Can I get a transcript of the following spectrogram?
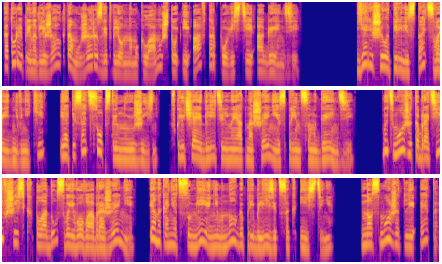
который принадлежал к тому же разветвленному клану, что и автор повести о Гэнзи. Я решила перелистать свои дневники и описать собственную жизнь, включая длительные отношения с принцем Гэнзи. Быть может, обратившись к плоду своего воображения, я, наконец, сумею немного приблизиться к истине. Но сможет ли это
